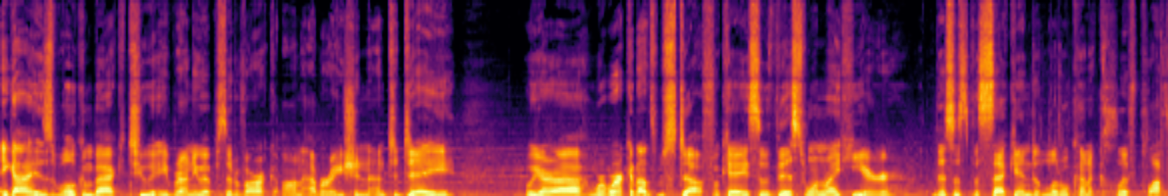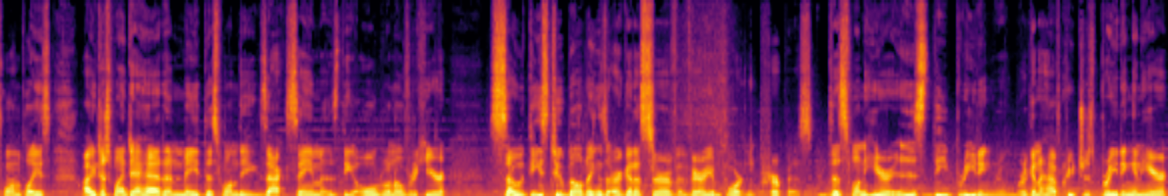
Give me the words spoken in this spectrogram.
Hey guys, welcome back to a brand new episode of Ark on Aberration, and today we are uh, we're working on some stuff. Okay, so this one right here, this is the second little kind of cliff platform place. I just went ahead and made this one the exact same as the old one over here. So these two buildings are going to serve a very important purpose. This one here is the breeding room. We're going to have creatures breeding in here.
